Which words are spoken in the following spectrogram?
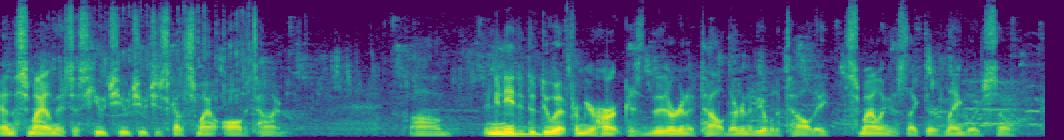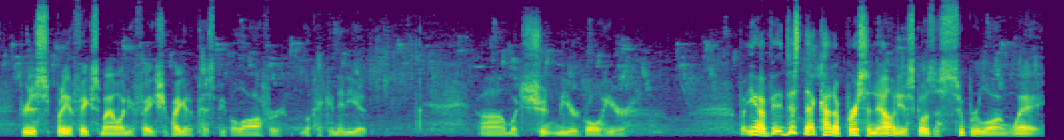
And the smiling is just huge, huge, huge. You just got to smile all the time. Um, and you need to do it from your heart because they're going to tell. They're going to be able to tell. They smiling is like their language. So if you're just putting a fake smile on your face, you're probably going to piss people off or look like an idiot, um, which shouldn't be your goal here. But yeah, just that kind of personality just goes a super long way.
